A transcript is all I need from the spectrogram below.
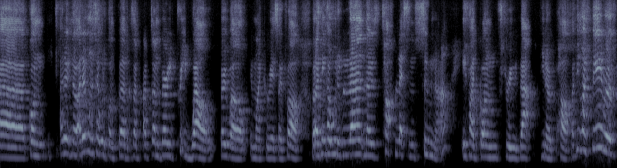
uh, gone, I don't know, I don't want to say I would have gone further because I've, I've done very pretty well, very well in my career so far. But I think I would have learned those tough lessons sooner if I'd gone through that, you know, path. I think my fear of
